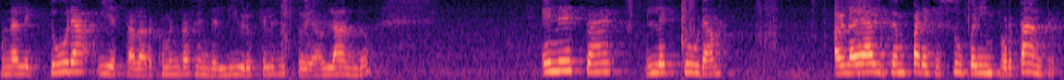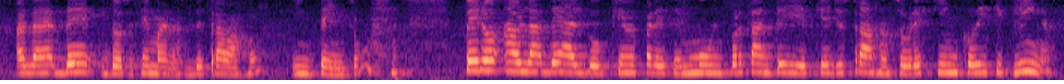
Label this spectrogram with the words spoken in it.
una lectura y está la recomendación del libro que les estoy hablando. En esta lectura habla de algo que me parece súper importante. Habla de 12 semanas de trabajo intenso, pero habla de algo que me parece muy importante y es que ellos trabajan sobre cinco disciplinas.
